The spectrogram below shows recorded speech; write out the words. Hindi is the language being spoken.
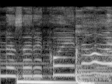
नज़र कोई ना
